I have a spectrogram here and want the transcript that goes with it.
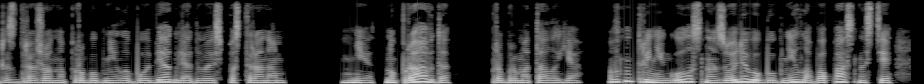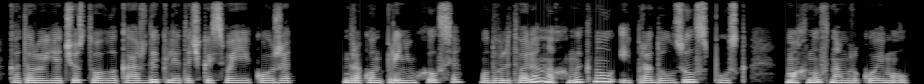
раздраженно пробубнила Бобби, оглядываясь по сторонам. «Нет, ну правда», — пробормотала я. Внутренний голос назойливо бубнил об опасности, которую я чувствовала каждой клеточкой своей кожи. Дракон принюхался, удовлетворенно хмыкнул и продолжил спуск, махнув нам рукой, мол,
